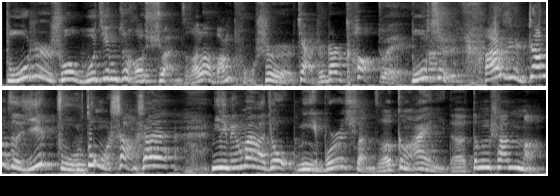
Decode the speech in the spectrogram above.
不是说吴京最后选择了往普世价值这儿靠，对，不是，而是章子怡主动上山，你明白吗？就你不是选择更爱你的登山吗？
